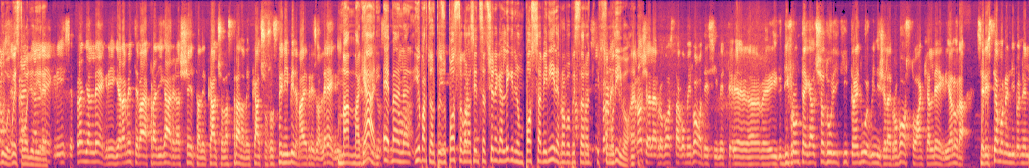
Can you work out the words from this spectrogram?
Però se questo voglio dire. Allegri, se prendi Allegri, chiaramente vai a praticare la scelta del calcio, la strada del calcio sostenibile, ma hai preso Allegri. Ma magari, Allegri eh, ma io parto dal presupposto con la sensazione che Allegri non possa venire proprio per sta- sì, questo però motivo. nel- eh. Però ce l'hai proposta come ipotesi, mettere eh, di fronte ai calciatori chi tra i due, quindi ce l'hai proposto anche Allegri. Allora, se restiamo nell'ip- nel-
